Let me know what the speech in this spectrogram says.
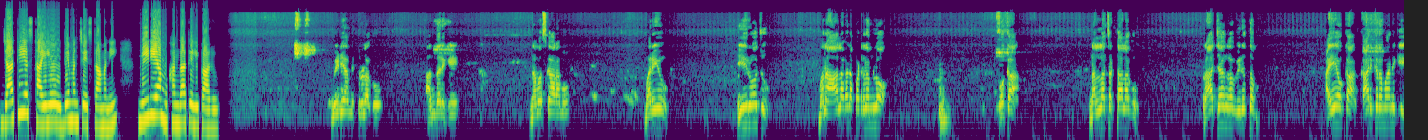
జాతీయ స్థాయిలో ఉద్యమం చేస్తామని మీడియా ముఖంగా తెలిపారు. మీడియా మిత్రులకు అందరికీ నమస్కారము. మరియు ఈరోజు మన ఆలగడ పట్టణంలో ఒక నల్ల చట్టాలకు రాజ్యాంగ విరుద్ధం అయ్యే ఒక కార్యక్రమానికి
